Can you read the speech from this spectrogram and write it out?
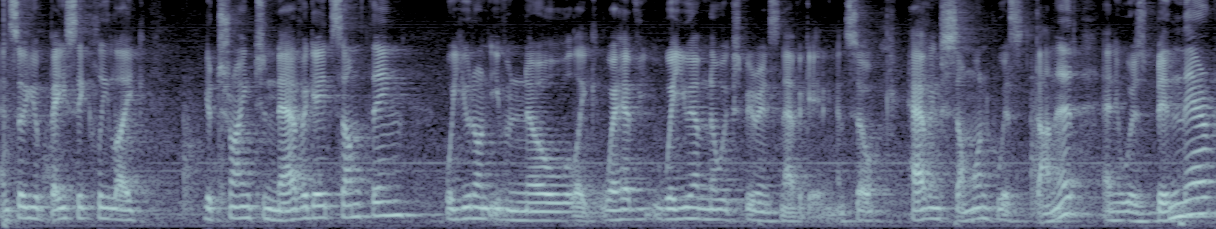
And so you're basically like you're trying to navigate something where you don't even know like where have you where you have no experience navigating. And so having someone who has done it and who has been there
